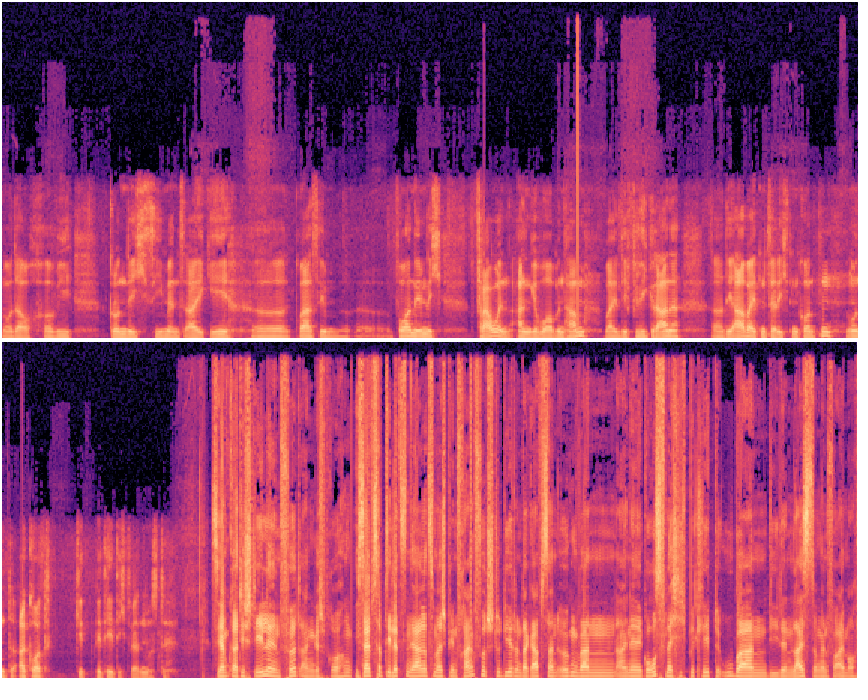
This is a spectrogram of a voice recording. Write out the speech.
oder auch äh, wie Grundig, Siemens, AEG, quasi vornehmlich Frauen angeworben haben, weil die Filigrane die Arbeiten verrichten konnten und Akkord betätigt werden musste. Sie haben gerade die Stele in Fürth angesprochen. Ich selbst habe die letzten Jahre zum Beispiel in Frankfurt studiert und da gab es dann irgendwann eine großflächig beklebte U-Bahn, die den Leistungen vor allem auch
